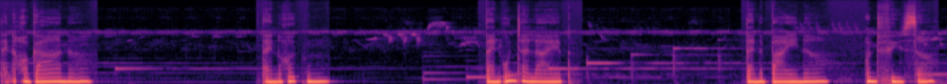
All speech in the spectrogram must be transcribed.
deine Organe, dein Rücken, dein Unterleib, deine Beine und Füße.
